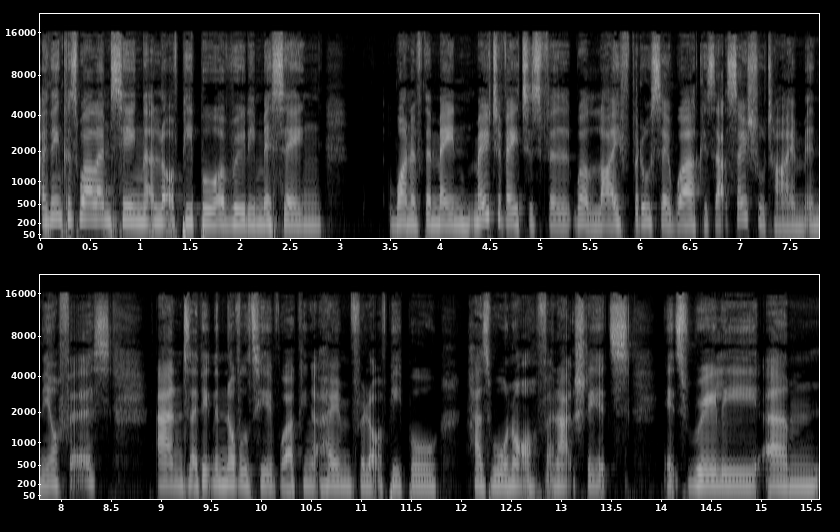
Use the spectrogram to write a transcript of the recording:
I think as well, I'm seeing that a lot of people are really missing one of the main motivators for well life but also work is that social time in the office. And i think the novelty of working at home for a lot of people has worn off. And actually it's it's really um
